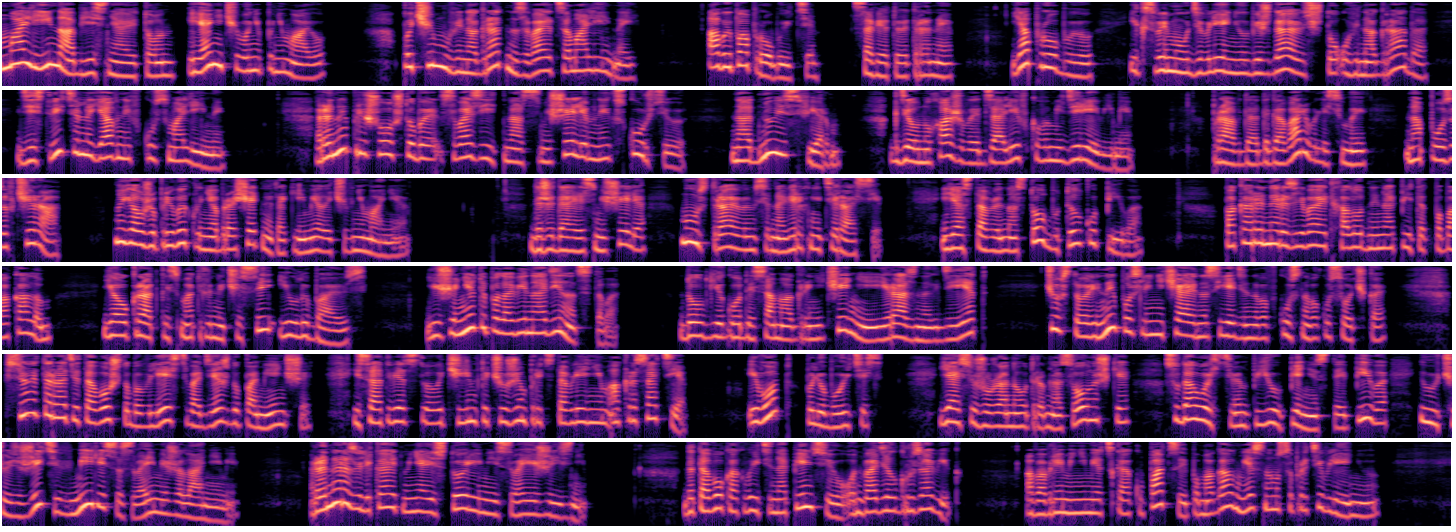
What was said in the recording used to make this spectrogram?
«Малина», — объясняет он, и я ничего не понимаю. «Почему виноград называется малиной?» «А вы попробуйте», — советует Рене. Я пробую и, к своему удивлению, убеждаюсь, что у винограда действительно явный вкус малины. Рене пришел, чтобы свозить нас с Мишелем на экскурсию на одну из ферм, где он ухаживает за оливковыми деревьями. Правда, договаривались мы на позавчера, но я уже привыкла не обращать на такие мелочи внимания. Дожидаясь Мишеля, мы устраиваемся на верхней террасе, и я ставлю на стол бутылку пива. Пока Рене разливает холодный напиток по бокалам, я украдкой смотрю на часы и улыбаюсь. Еще нет и половины одиннадцатого. Долгие годы самоограничений и разных диет чувство вины после нечаянно съеденного вкусного кусочка. Все это ради того, чтобы влезть в одежду поменьше и соответствовать чьим-то чужим представлениям о красоте. И вот, полюбуйтесь, я сижу рано утром на солнышке, с удовольствием пью пенистое пиво и учусь жить в мире со своими желаниями. Рене развлекает меня историями из своей жизни. До того, как выйти на пенсию, он водил грузовик, а во время немецкой оккупации помогал местному сопротивлению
